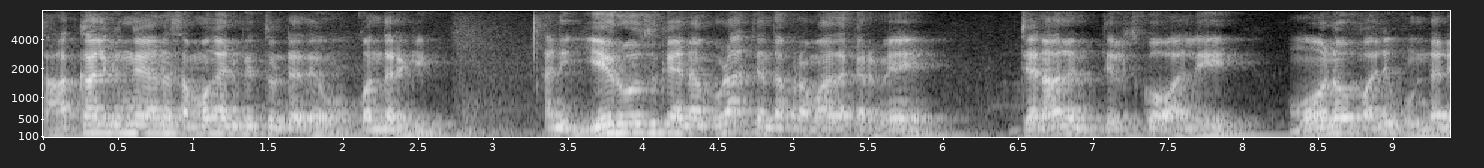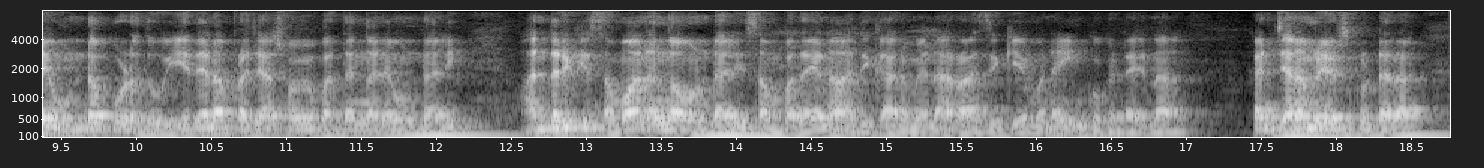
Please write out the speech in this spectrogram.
తాత్కాలికంగా ఏమైనా సమ్మగా అనిపిస్తుంటుందేమో కొందరికి. కానీ ఏ రోజుకైనా కూడా అత్యంత ప్రమాదకరమే. జనాలను తెలుసుకోవాలి. మోనోపాలి ఉండనే ఉండకూడదు. ఏదైనా ప్రజాస్వామ్యబద్ధంగానే ఉండాలి. అందరికీ సమానంగా ఉండాలి. సంపద అయినా అధికారమైనా రాజకీయమైనా ఇంకొకటైనా. కానీ జనం నేర్చుకుంటారా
